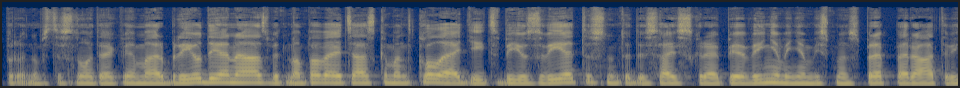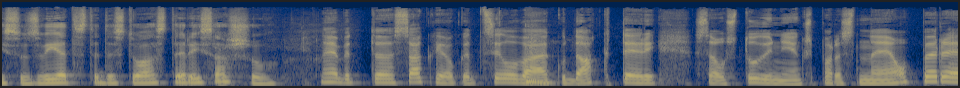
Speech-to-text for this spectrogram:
Protams, tas notiek vienmēr brīvdienās, bet man paveicās, ka mans kolēģis bija uz vietas, un tad es aizskrēju pie viņa. Viņam vismaz preparāti visu uz vietas, tad es to asteri sašuvu. Nē, bet uh, saka jau, ka cilvēku dakteri savus tuviniekus parasti neoperē,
